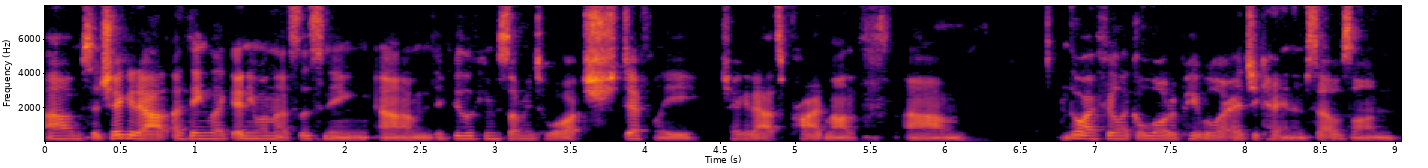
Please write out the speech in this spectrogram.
Um, so check it out. I think like anyone that's listening, um, if you're looking for something to watch, definitely check it out. It's Pride Month. Um, though I feel like a lot of people are educating themselves on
